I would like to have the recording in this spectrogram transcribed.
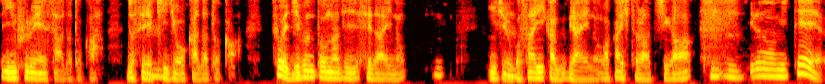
インフルエンサーだとか、女性起業家だとか、すごい自分と同じ世代の25歳以下ぐらいの若い人たちがいるのを見て、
